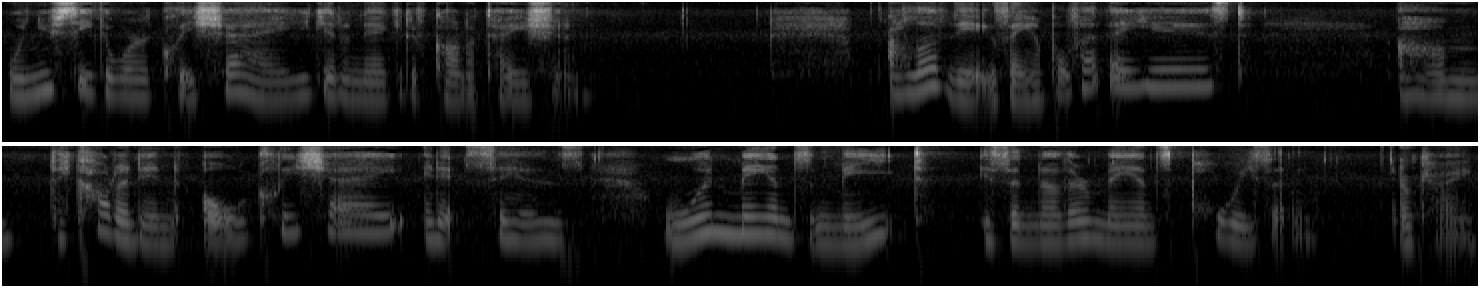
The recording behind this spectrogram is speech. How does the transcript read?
when you see the word cliche, you get a negative connotation. I love the example that they used. Um, they called it an old cliche, and it says, One man's meat is another man's poison. Okay.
